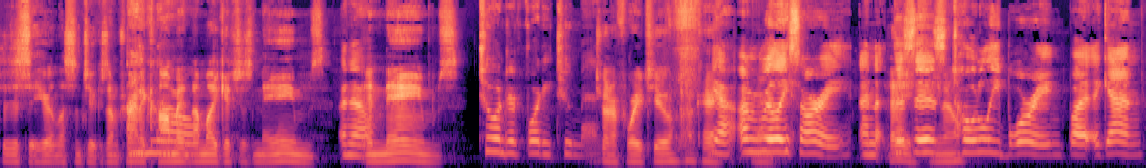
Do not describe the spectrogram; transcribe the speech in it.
to just sit here and listen to because I'm trying to comment. And. I'm like, it's just names I know. and names. 242 men. 242. Okay. Yeah, I'm Yeah. really sorry. And this is you know. totally boring, but again,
